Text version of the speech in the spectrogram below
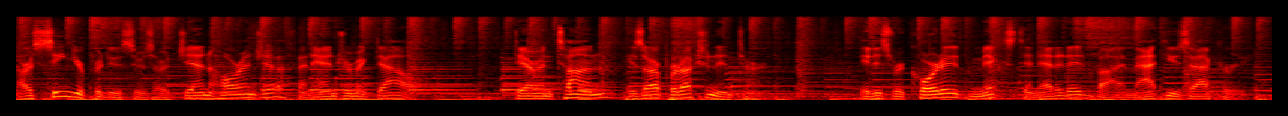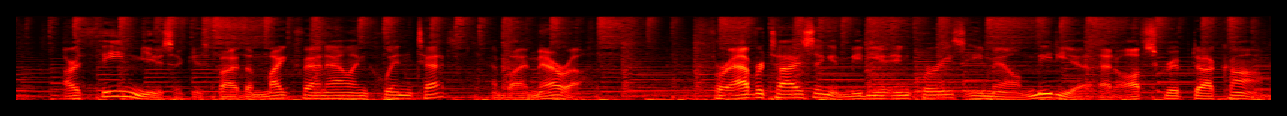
Our senior producers are Jen Horonjeff and Andrew McDowell. Darren Tunn is our production intern. It is recorded, mixed, and edited by Matthew Zachary. Our theme music is by the Mike Van Allen Quintet and by Mara. For advertising and media inquiries, email media at offscript.com.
